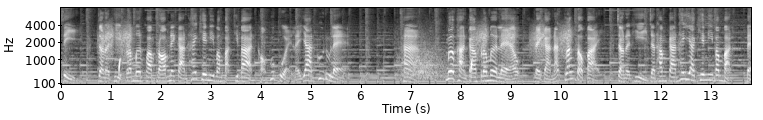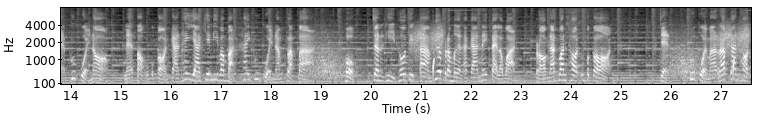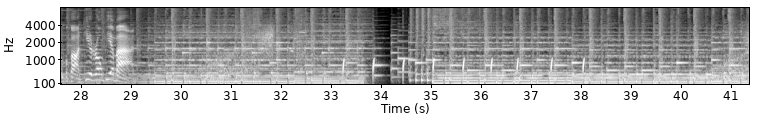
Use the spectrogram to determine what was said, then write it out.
4. เจ้าหน้าที่ประเมินความพร้อมในการให้เคมีบำบัดที่บ้านของผู้ป่วยและญาติผู้ดูแล 5. เมื่อผ่านการประเมินแล้ว ในการนัดครั้งต่อไป เจ้าหน้าที่จะทำการให้ยาเคมีบำบัดแบบผู้ป่วยนอก และต่ออุปกรณ์การให้ยาเคมีบำบัดให้ผู้ป่วยนำกลับบ้าน 6. เจ้าหน้าที่โทรติดตามเพื่อประเมินอาการในแต่ละวัน พร้อมนัดวันถอดอุปกรณ์ 7. ผู้ป่วยมารับการถอดอุปกรณ์ที่โรงพยาบาล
